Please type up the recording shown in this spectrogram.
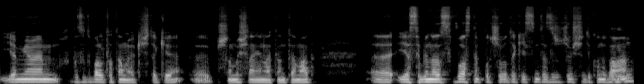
ja miałem chyba za dwa lata temu jakieś takie e, przemyślenia na ten temat. E, ja sobie na własne potrzeby takiej syntezy rzeczywiście dokonywałem.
